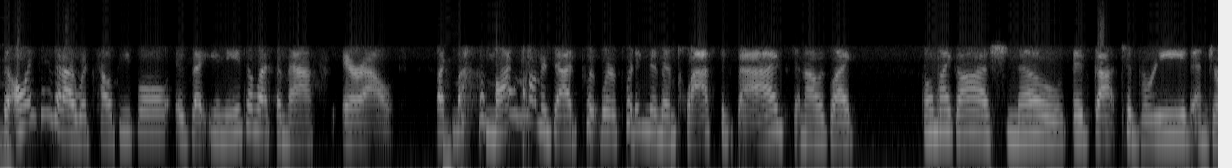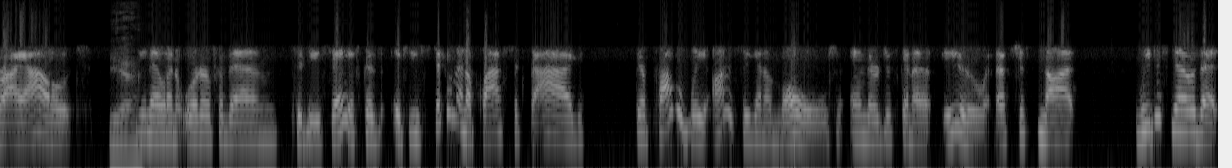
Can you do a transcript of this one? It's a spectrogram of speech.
The hmm. only thing that I would tell people is that you need to let the masks air out. Like my, hmm. my mom and dad put were putting them in plastic bags, and I was like, "Oh my gosh, no! They've got to breathe and dry out, yeah you know, in order for them to be safe. Because if you stick them in a plastic bag, they're probably honestly going to mold, and they're just going to ew. That's just not. We just know that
